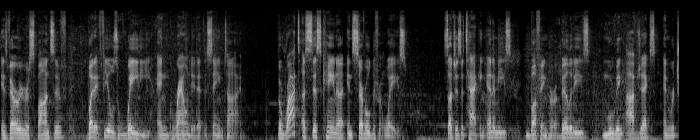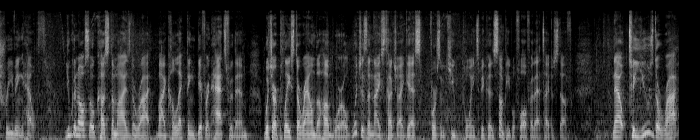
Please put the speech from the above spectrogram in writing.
is very responsive, but it feels weighty and grounded at the same time. The Rot assist Kena in several different ways, such as attacking enemies, buffing her abilities, moving objects, and retrieving health. You can also customize the Rot by collecting different hats for them, which are placed around the hub world, which is a nice touch, I guess, for some cute points because some people fall for that type of stuff. Now, to use the Rot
